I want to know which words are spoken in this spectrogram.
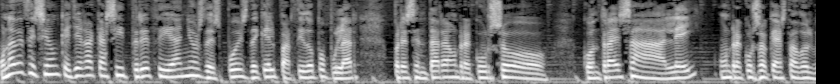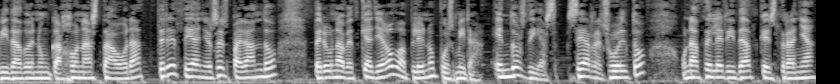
Una decisión que llega casi 13 años después después de que el Partido Popular presentara un recurso contra esa ley, un recurso que ha estado olvidado en un cajón hasta ahora, 13 años esperando, pero una vez que ha llegado a pleno, pues mira, en dos días se ha resuelto una celeridad que extraña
